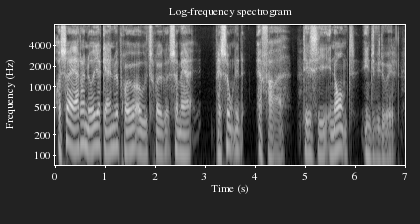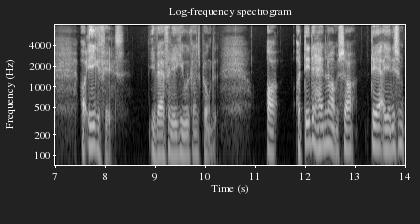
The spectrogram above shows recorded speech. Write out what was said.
og så er der noget, jeg gerne vil prøve at udtrykke, som er personligt erfaret. Det vil sige enormt individuelt. Og ikke fælles. I hvert fald ikke i udgangspunktet. Og, og det, det handler om så, det er, at jeg ligesom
